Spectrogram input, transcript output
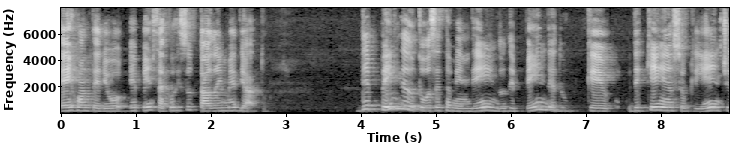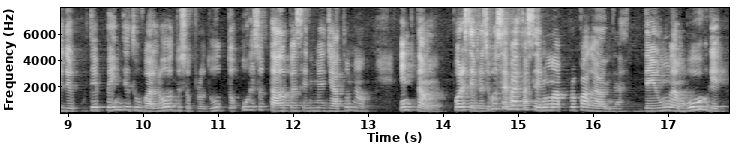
erro anterior é pensar que o resultado é imediato. Depende do que você está vendendo, depende do que, de quem é o seu cliente, de, depende do valor do seu produto, o resultado pode ser imediato ou não. Então, por exemplo, se você vai fazer uma propaganda de um hambúrguer,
